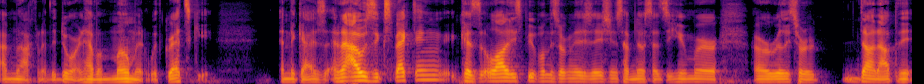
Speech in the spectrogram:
I'm knocking at the door and have a moment with Gretzky. And the guys and i was expecting because a lot of these people in these organizations have no sense of humor or really sort of done up. I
